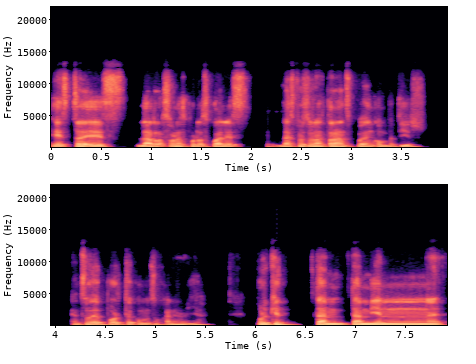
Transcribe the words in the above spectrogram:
esta es las razones por las cuales las personas trans pueden competir en su deporte como en su género ya. Porque también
